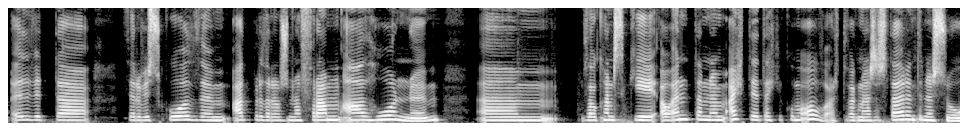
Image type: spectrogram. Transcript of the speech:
auðvita þegar við skoðum atbyrðar á svona fram að honum um, þá kannski á endanum ætti þetta ekki koma óvart. Vegna þess að staðrendin er svo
